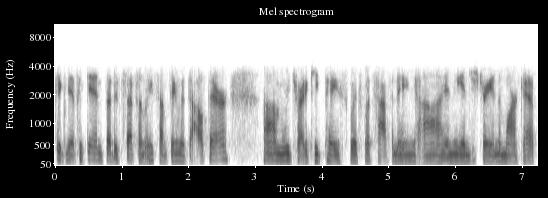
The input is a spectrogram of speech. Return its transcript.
significant, but it's definitely something that's out there. Um, we try to keep pace with what's happening uh, in the industry and the market.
